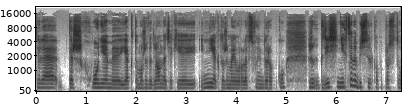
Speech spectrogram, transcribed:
tyle też chłoniemy, jak to może wyglądać, jakie inni aktorzy mają rolę w swoim dorobku, że gdzieś nie chcemy być tylko po prostu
